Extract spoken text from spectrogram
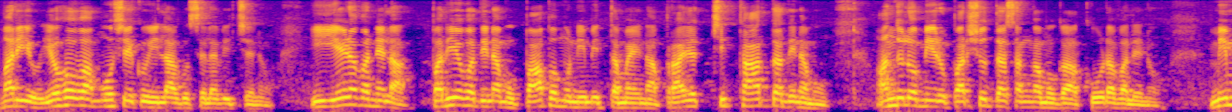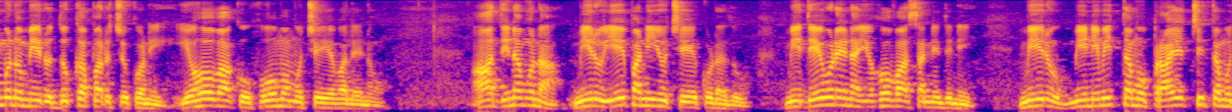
మరియు యహోవా మోషేకు ఇలాగు సెలవిచ్చెను. ఈ ఏడవ నెల పదియవ దినము పాపము నిమిత్తమైన ప్రాయచిత్తార్థ దినము. అందులో మీరు పరిశుద్ధ సంఘముగా కూడవలెను. మిమ్మును మీరు దుఃఖపరుచుకొని యహోవాకు హోమము చేయవలెను. ఆ దినమున మీరు ఏ పనియు చేయకూడదు. మీ దేవుడైన యహోవా సన్నిధిని మీరు మీ నిమిత్తము ప్రాయశ్చిత్తము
